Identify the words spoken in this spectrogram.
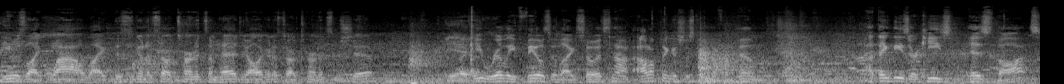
he was like, wow, like this is gonna start turning some heads. Y'all are gonna start turning some shit. Yeah. Like he really feels it. Like so, it's not. I don't think it's just coming from him. I think these are he's his thoughts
